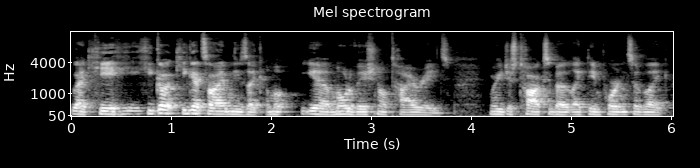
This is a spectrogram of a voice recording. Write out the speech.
like he he he, go, he gets on these like emo, yeah motivational tirades where he just talks about like the importance of like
